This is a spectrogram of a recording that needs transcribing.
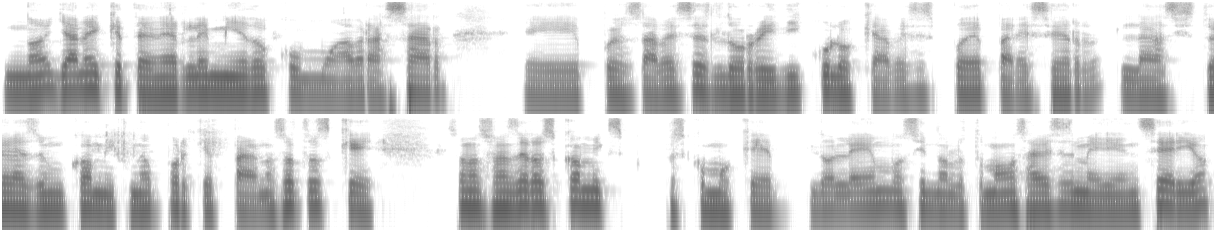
no, ya no hay que tenerle miedo como abrazar eh, pues a veces lo ridículo que a veces puede parecer las historias de un cómic, ¿no? Porque para nosotros que somos fans de los cómics, pues como que lo leemos y nos lo tomamos a veces medio en serio,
